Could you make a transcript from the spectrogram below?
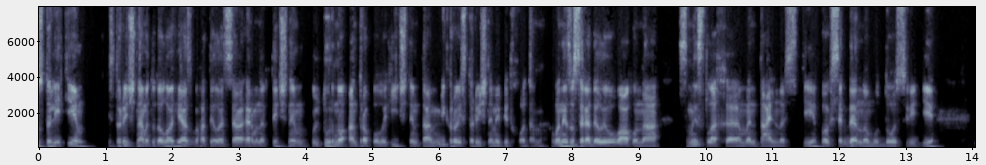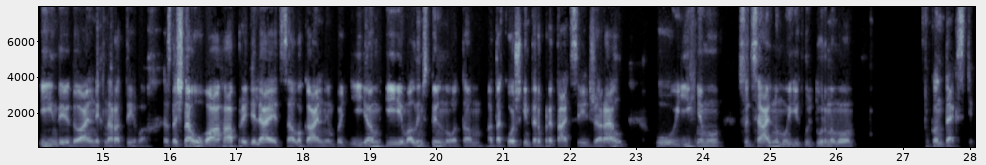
столітті історична методологія збагатилася герменевтичним, культурно-антропологічним та мікроісторичними підходами. Вони зосередили увагу на смислах е, ментальності, повсякденному досвіді і індивідуальних наративах. Значна увага приділяється локальним подіям і малим спільнотам, а також інтерпретації джерел у їхньому соціальному і культурному контексті.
